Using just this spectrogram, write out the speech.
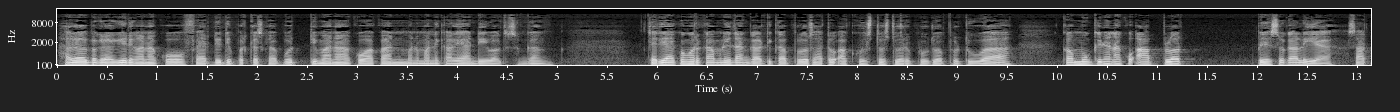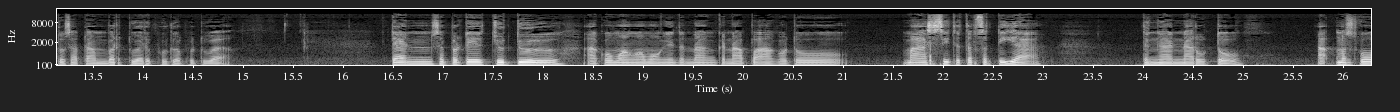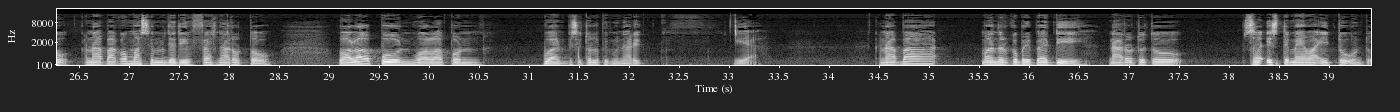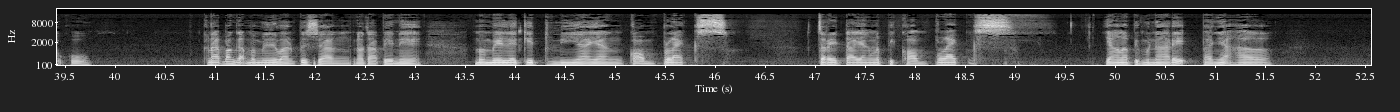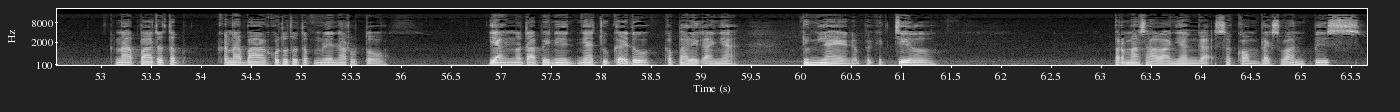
Halo, balik lagi dengan aku Ferdi di podcast Gabut di mana aku akan menemani kalian di waktu senggang. Jadi aku ngerekam ini tanggal 31 Agustus 2022. Kemungkinan aku upload besok kali ya, 1 September 2022. Dan seperti judul, aku mau ngomongin tentang kenapa aku tuh masih tetap setia dengan Naruto. Maksudku, kenapa aku masih menjadi fans Naruto? Walaupun, walaupun One Piece itu lebih menarik. Iya. Kenapa menurutku pribadi Naruto tuh seistimewa itu untukku? Kenapa nggak memilih One Piece yang notabene memiliki dunia yang kompleks, cerita yang lebih kompleks, yang lebih menarik, banyak hal. Kenapa tetap kenapa aku tuh tetap memilih Naruto? Yang notabene-nya juga itu kebalikannya. Dunia yang lebih kecil permasalahan yang nggak sekompleks One Piece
